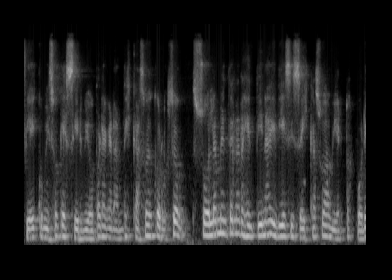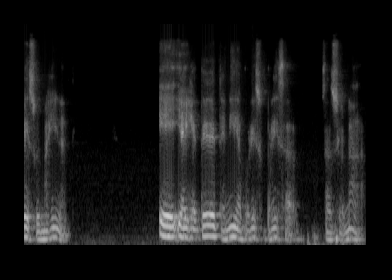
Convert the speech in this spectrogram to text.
fideicomiso que sirvió para grandes casos de corrupción. Solamente en Argentina hay 16 casos abiertos por eso, imagínate. Eh, y hay gente detenida por eso, presa, sancionada.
